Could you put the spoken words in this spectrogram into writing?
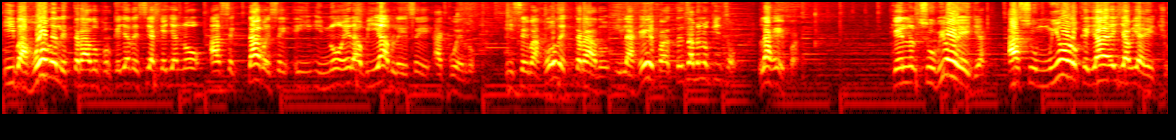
y bajó del estrado porque ella decía que ella no aceptaba ese y, y no era viable ese acuerdo. Y se bajó de estrado y la jefa, ¿ustedes saben lo que hizo? La jefa, que subió ella, asumió lo que ya ella había hecho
